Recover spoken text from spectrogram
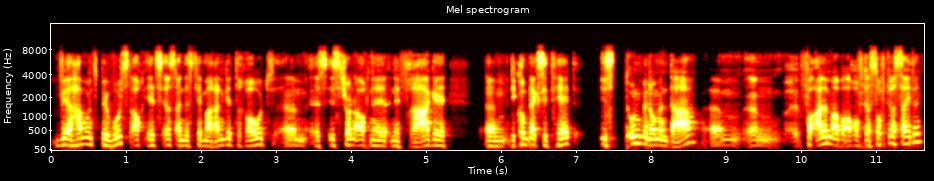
wir haben uns bewusst auch jetzt erst an das Thema herangetraut. Ähm, es ist schon auch eine, eine Frage, ähm, die Komplexität ist unbenommen da, ähm, ähm, vor allem aber auch auf der Softwareseite.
